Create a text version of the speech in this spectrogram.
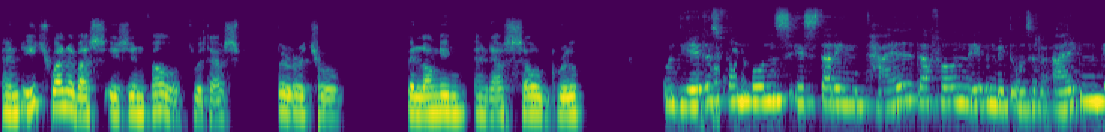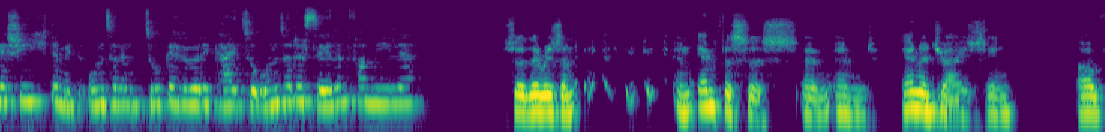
And each one of us is involved with our spiritual belonging and our soul group. Und jedes von uns ist darin Teil davon, eben mit unserer eigenen Geschichte, mit unserer Zugehörigkeit zu unserer Seelenfamilie. So there is an, an emphasis and, and energizing of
